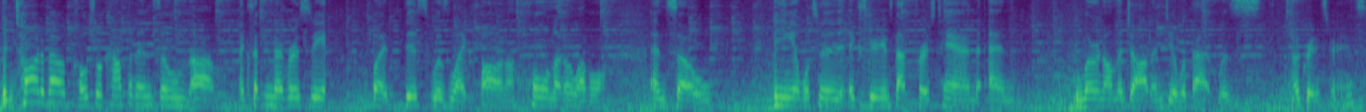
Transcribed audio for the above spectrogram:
been taught about cultural competence and um, accepting diversity, but this was like on a whole nother level. And so being able to experience that firsthand and learn on the job and deal with that was a great experience.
